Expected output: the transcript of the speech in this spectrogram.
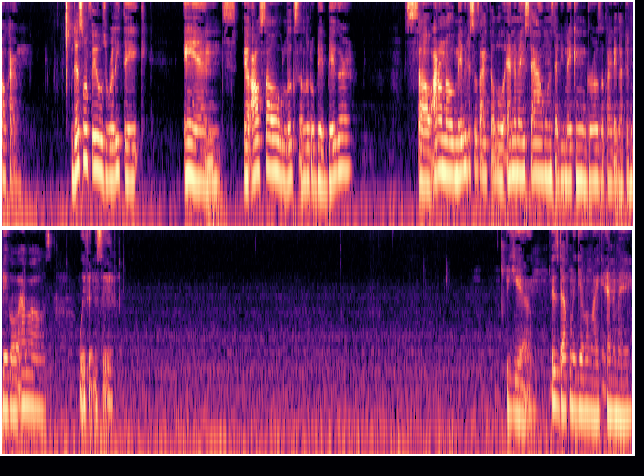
okay this one feels really thick and it also looks a little bit bigger so i don't know maybe this is like the little anime style ones that be making girls look like they got them big old eyeballs we finna see yeah, it's definitely giving like anime.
